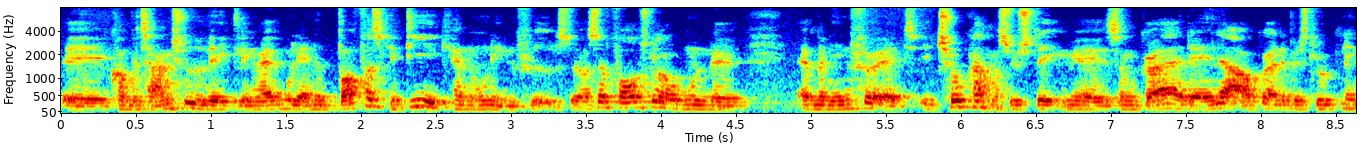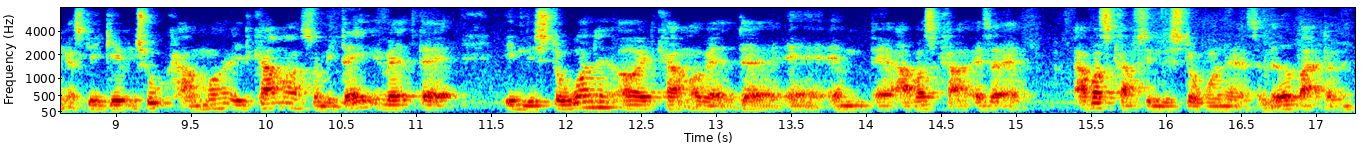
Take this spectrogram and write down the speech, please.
øh, kompetenceudvikling og alt muligt andet. Hvorfor skal de ikke have nogen indflydelse? Og så foreslår hun, øh, at man indfører et, et tokammersystem, øh, som gør, at alle afgørende beslutninger skal igennem to kammer. Et kammer, som i dag er valgt af investorerne, og et kammer valgt af, af, af arbejdskraft, altså af arbejdskraftsinvestorerne, altså medarbejderne.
